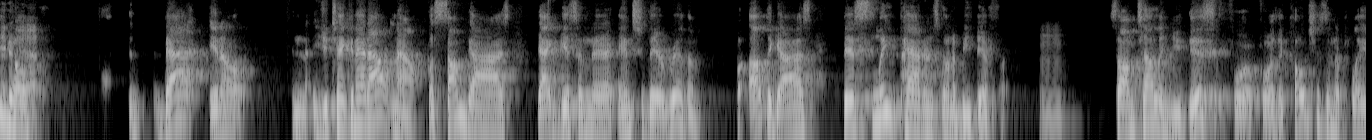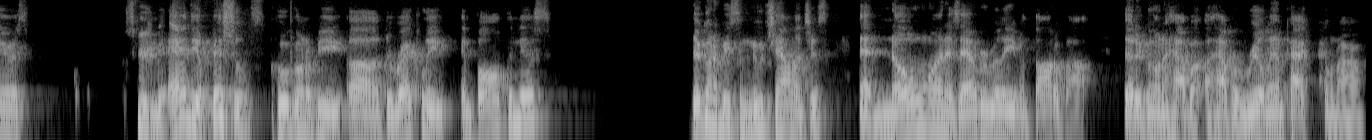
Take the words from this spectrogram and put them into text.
you know, Yeah. that you know you're taking that out now for some guys that gets them there into their rhythm for other guys their sleep pattern is going to be different Mm. so i'm telling you this for for the coaches and the players excuse me and the officials who are going to be uh, directly involved in this there are going to be some new challenges that no one has ever really even thought about that are going to have a have a real impact on our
